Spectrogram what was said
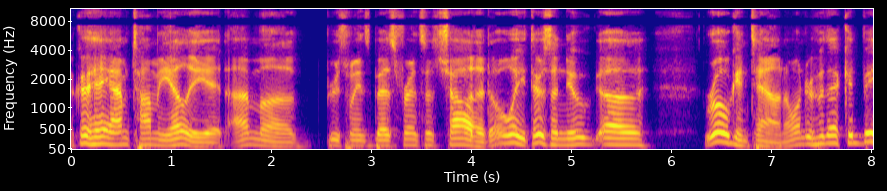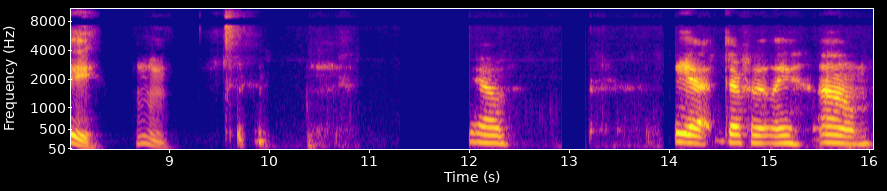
Okay, hey, I'm Tommy Elliot. I'm uh, Bruce Wayne's best friend since childhood. Oh wait, there's a new uh, rogue in town. I wonder who that could be. Hmm. Yeah. Yeah, definitely. Um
